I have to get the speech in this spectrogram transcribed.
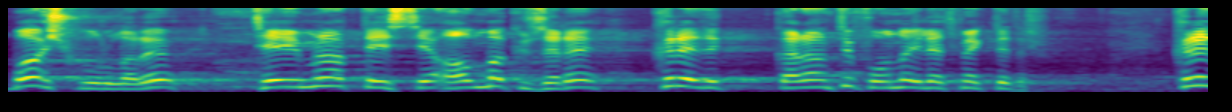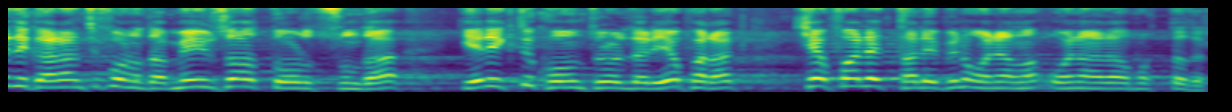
başvuruları teminat desteği almak üzere kredi garanti fonuna iletmektedir. Kredi Garanti Fonu da mevzuat doğrultusunda gerekli kontrolleri yaparak kefalet talebini onaylamaktadır.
